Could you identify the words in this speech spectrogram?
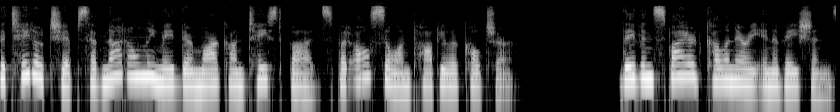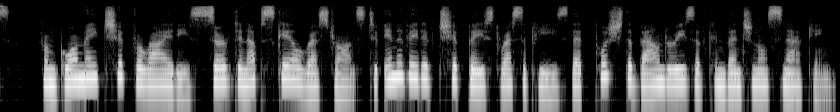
Potato chips have not only made their mark on taste buds but also on popular culture. They've inspired culinary innovations, from gourmet chip varieties served in upscale restaurants to innovative chip-based recipes that push the boundaries of conventional snacking.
